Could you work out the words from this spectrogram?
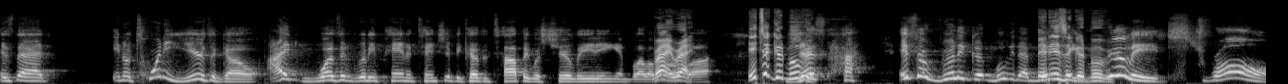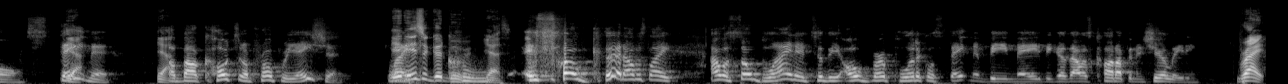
is that you know 20 years ago I wasn't really paying attention because the topic was cheerleading and blah blah Right, blah. right. blah. It's a good movie. Just it's a really good movie. That It is a good movie. Really strong statement Yeah. About cultural appropriation. it is a good movie. Yes. It's so good. I was like, I was so blinded to the overt political statement being made because I was caught up in the cheerleading. Right,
